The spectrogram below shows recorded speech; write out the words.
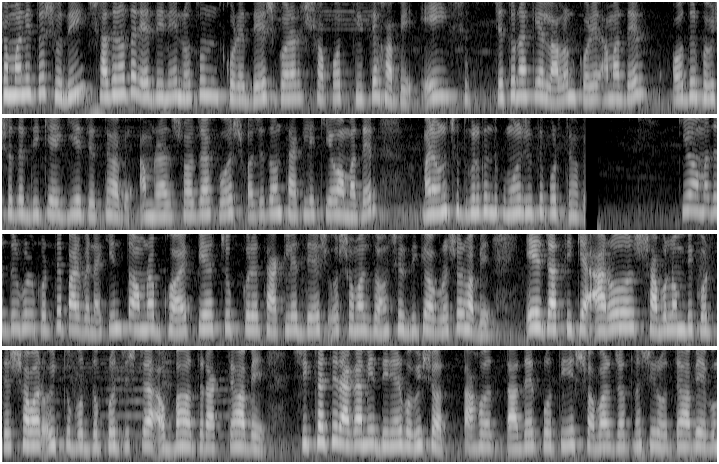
সম্মানিত সুদী, স্বাধীনতার এ দিনে নতুন করে দেশ গড়ার শপথ নিতে হবে। এই চেতনাকে লালন করে আমাদের অদূর ভবিষ্যতের দিকে এগিয়ে যেতে হবে। আমরা সজাগ ও সচেতন থাকলে কেউ আমাদের মানে অনুচ্ছেদগুলো কিন্তু মনোযুক্ত পড়তে হবে। কেউ আমাদের দুর্বল করতে পারবে না, কিন্তু আমরা ভয় পেয়ে চুপ করে থাকলে দেশ ও সমাজ ধ্বংসের দিকে অগ্রসর হবে। এ জাতিকে আরও স্বাবলম্বী করতে সবার ঐক্যবদ্ধ প্রচেষ্টা অব্যাহত রাখতে হবে। শিক্ষার্থীর আগামী দিনের ভবিষ্যৎ, তাহ, তাদের প্রতি সবার যত্নশীল হতে হবে এবং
